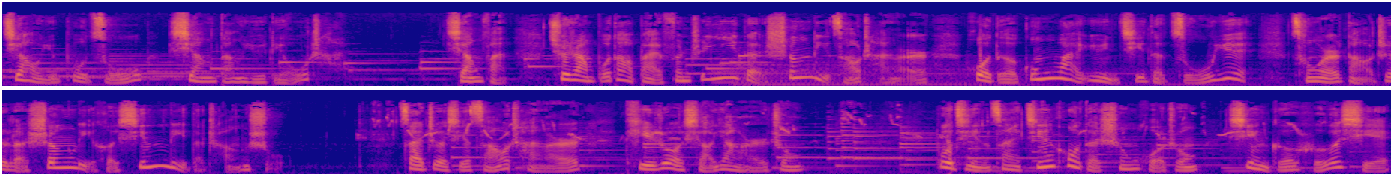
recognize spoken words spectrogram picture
教育不足，相当于流产。相反，却让不到百分之一的生理早产儿获得宫外孕期的足月，从而导致了生理和心理的成熟。在这些早产儿、体弱小样儿中，不仅在今后的生活中性格和谐、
